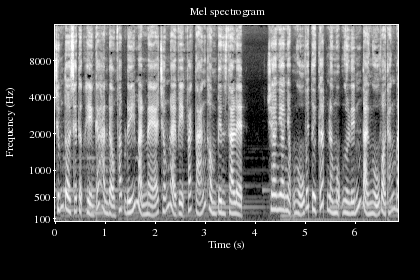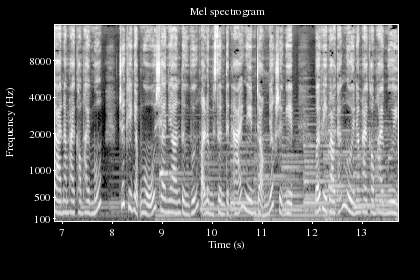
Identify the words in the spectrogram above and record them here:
Chúng tôi sẽ thực hiện các hành động pháp lý mạnh mẽ chống lại việc phát tán thông tin sai lệch. Chanyeol nhập ngũ với tư cách là một người lính tại ngũ vào tháng 3 năm 2021. Trước khi nhập ngũ, Chanyeol từng vướng phải lùm xùm tình ái nghiêm trọng nhất sự nghiệp. Bởi vì vào tháng 10 năm 2020,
